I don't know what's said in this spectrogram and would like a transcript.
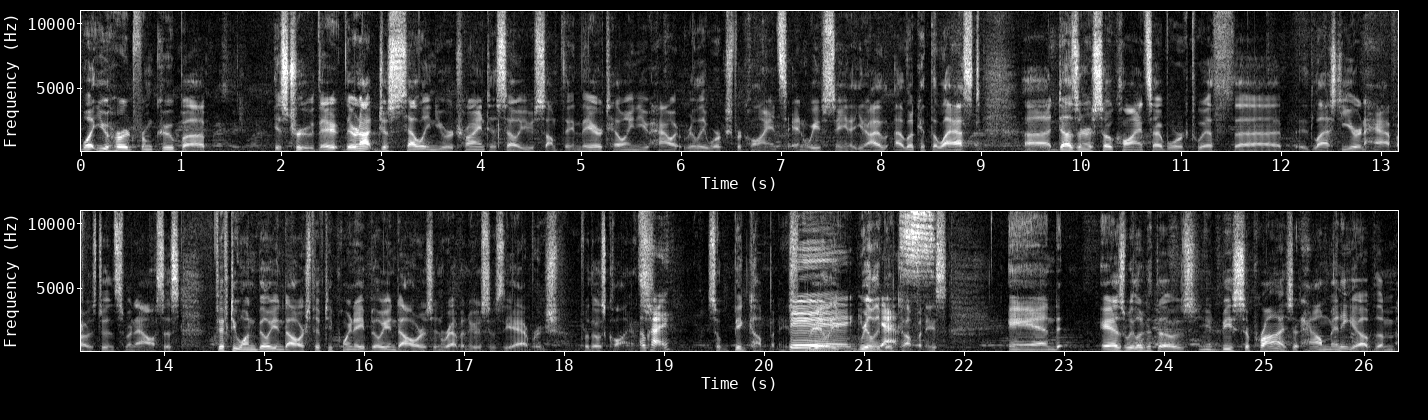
what you heard from Coupa is true. They're, they're not just selling you or trying to sell you something. They are telling you how it really works for clients, and we've seen it. You know, I, I look at the last uh, dozen or so clients I've worked with, uh, last year and a half, I was doing some analysis. $51 billion, $50.8 billion in revenues is the average for those clients. Okay. So big companies, big, really, really yes. big companies. And as we look at those, you'd be surprised at how many of them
